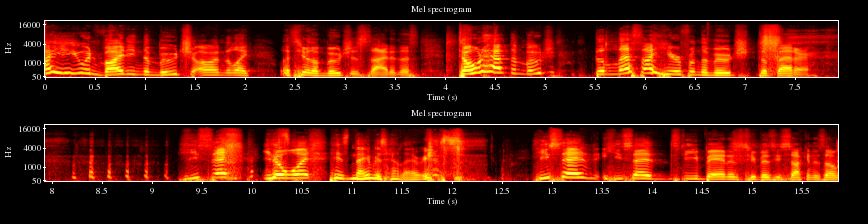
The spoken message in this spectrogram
are you inviting the mooch on? To like, let's hear the mooch's side of this. Don't have the mooch. The less I hear from the mooch, the better. he said, you know what? His name is hilarious. He said he said Steve Bannon's too busy sucking his own.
